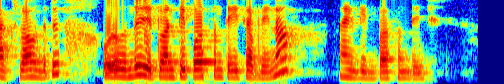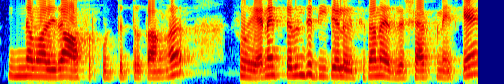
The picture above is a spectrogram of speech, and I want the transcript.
ஆக்சுவலாக வந்துட்டு ஒரு வந்து டுவெண்ட்டி பர்சன்டேஜ் அப்படின்னா நைன்டீன் பர்சன்டேஜ் இந்த மாதிரி தான் ஆஃபர் கொடுத்துட்ருக்காங்க ஸோ எனக்கு தெரிஞ்ச டீட்டெயில் வச்சு தான் நான் இதில் ஷேர் பண்ணியிருக்கேன்.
